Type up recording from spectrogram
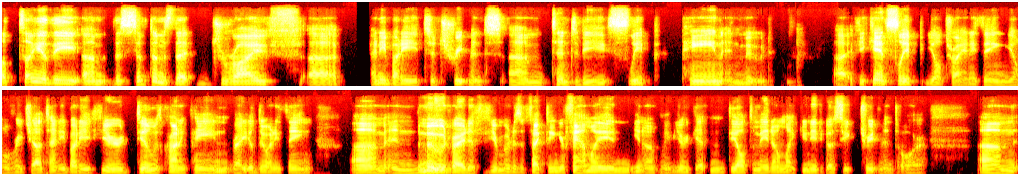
I'll tell you the um, the symptoms that drive uh, anybody to treatment um, tend to be sleep, pain, and mood. Uh, if you can't sleep, you'll try anything. You'll reach out to anybody. If you're dealing with chronic pain, right, you'll do anything um, and the mood, right? If your mood is affecting your family, and you know maybe you're getting the ultimatum like you need to go seek treatment, or um,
